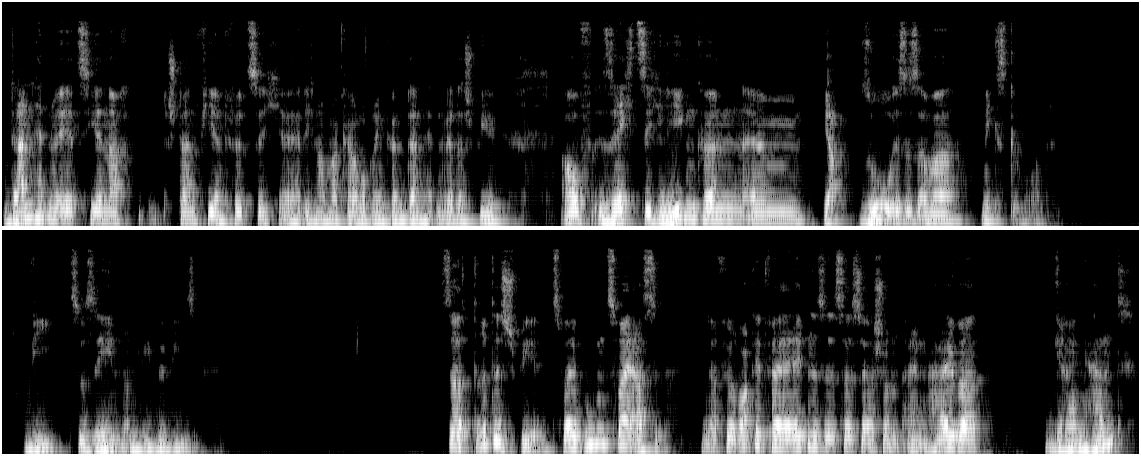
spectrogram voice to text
dann hätten wir jetzt hier nach Stand 44, äh, hätte ich noch mal Karo bringen können, dann hätten wir das Spiel auf 60 legen können. Ähm, ja, so ist es aber nichts geworden. Wie zu sehen und wie bewiesen. So, drittes Spiel. Zwei Buben, zwei Asse. Ja, für Rocket-Verhältnisse ist das ja schon ein halber Grang Hand.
